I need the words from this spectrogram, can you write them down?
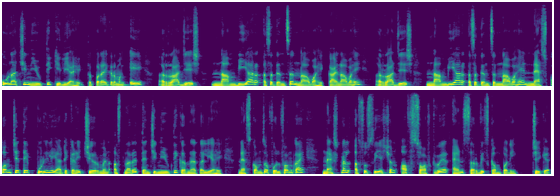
कोणाची नियुक्ती केली आहे? तर पर्याय क्रमांक ए राजेश नांबियार असं त्यांचं नाव आहे. काय नाव आहे? राजेश नांबियार असं त्यांचं नाव आहे. नॅस्कॉमचे ते पुढील या ठिकाणी चेअरमॅन असणार आहेत. त्यांची नियुक्ती करण्यात आली आहे. नॅस्कॉमचा फुल फॉर्म काय? National association of software and service company. ठीक आहे.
